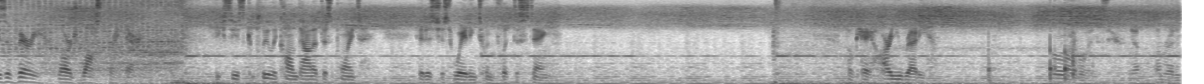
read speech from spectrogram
is a very large wasp right there. You can see it's completely calmed down at this point. It is just waiting to inflict a sting. Okay, are you ready? Oh, boy. Yep, I'm ready.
